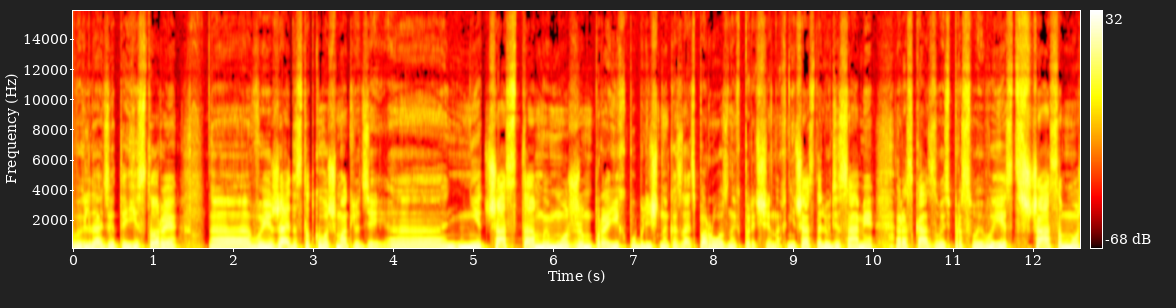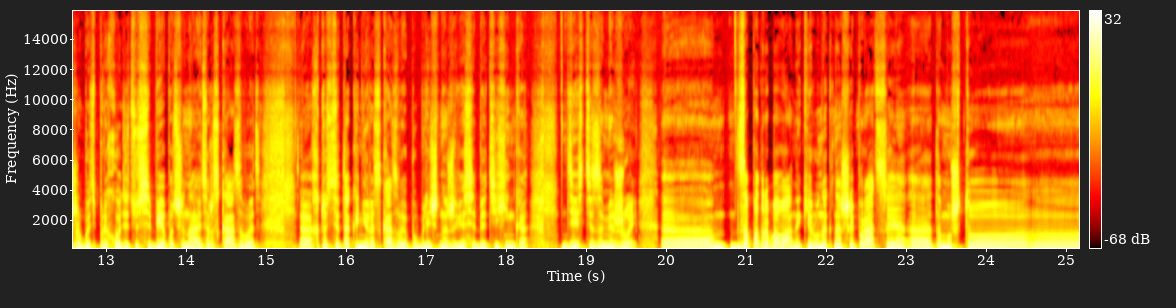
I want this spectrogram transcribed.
выглядаюць гэтай гісторыі. Э, выязджае дастаткова шмат людзей. Э, не часто мы можем про іх публічна казаць по розных прычынах. Не часто люди самі расказваюць про свой выезд. З часам можа быть прыходзяць у сябе пачынаюць расказваць. Э, хтосьці так і не расказвае публічна жыве сябе ціхенька дзесьці за мяжой. Э, запатрабаваны кірунак нашай працы тому что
